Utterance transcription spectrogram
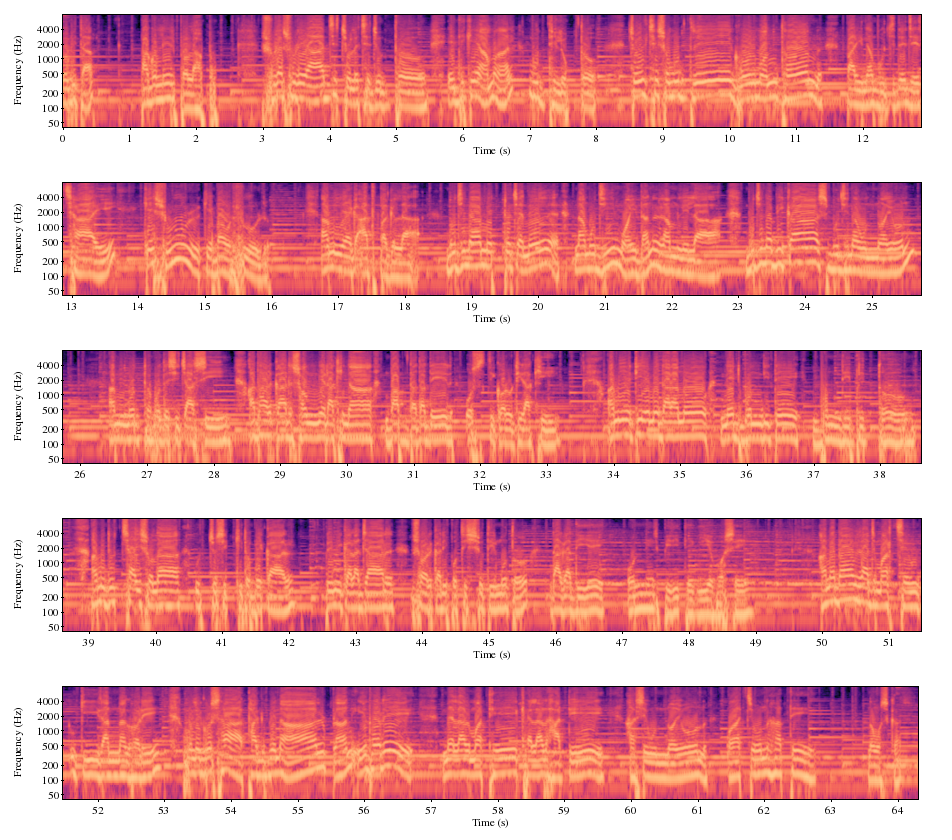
কবিতা, পাগলের প্রলাপ। সুরাসুরে আজ চলেছে যুদ্ধ, এদিকে আমার বুদ্ধি লুপ্ত। চলছে সমুদ্রে ঘোর মন্থন, পারি না বুঝতে যে ছাই, কে সুর, কে বা অসুর। আমি এক আধ পাগলা, বুঝি না মেট্রো চ্যানেল, না বুঝি ময়দান রামলীলা। বুঝি না বিকাশ, বুঝি না উন্নয়ন আমি মধ্যপ্রদেশি চাষি। আধার কার্ড সঙ্গে রাখি না বাপ দাদাদের অস্থি করটি রাখি। আমি এটিএমে দাঁড়ানো, নেট বন্দিতে বন্দি বৃদ্ধ। আমি দুচ্ছাই সোনা, উচ্চশিক্ষিত বেকার। প্রেমিকারা যার সরকারি প্রতিশ্রুতির মতো দাগা দিয়ে অন্যের পিড়িতে গিয়ে বসে। হানাদার রাজ মারছে কি রান্নাঘরে। হলে গোসা, থাকবে না আর প্রাণ এ ধরে। মেলার মাঠে, খেলার হাটে, হাসে উন্নয়ন পাঁচন হাতে। নমস্কার।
